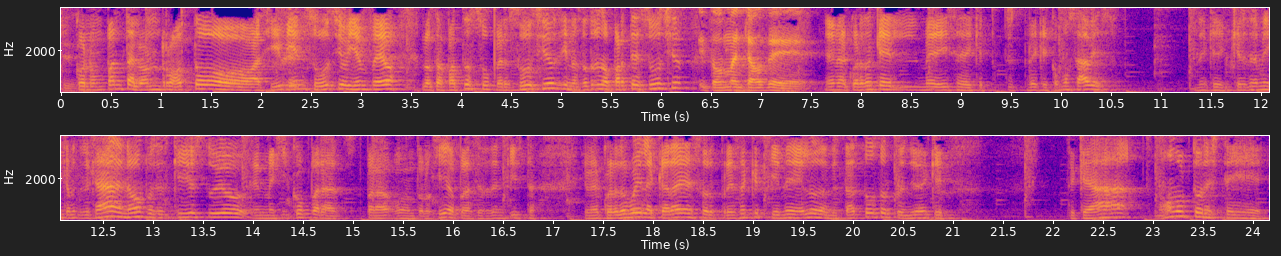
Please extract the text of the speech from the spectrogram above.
Sí, sí. con un pantalón roto, así bien sucio, bien feo, los zapatos súper sucios y nosotros aparte sucios. Y todos manchados de... Y me acuerdo que él me dice de que, de que ¿cómo sabes? De que quieres ser medicamento. Le dije, ah, no, pues es que yo estudio en México para, para odontología, para ser dentista. Y me acuerdo, güey, la cara de sorpresa que tiene él, donde está todo sorprendido de que, de que, ah, no, doctor, este,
